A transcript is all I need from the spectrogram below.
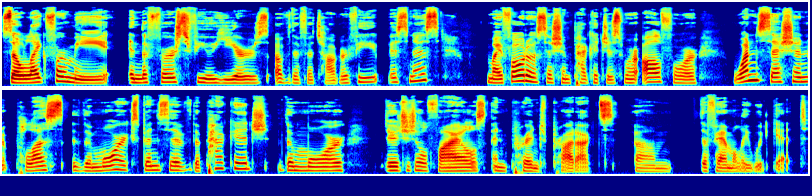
So, like for me, in the first few years of the photography business, my photo session packages were all for one session plus the more expensive the package, the more digital files and print products um, the family would get.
